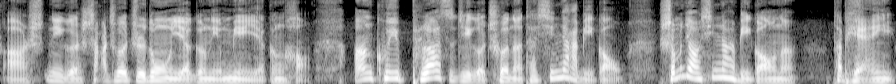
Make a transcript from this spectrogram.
啊。那个刹车制动也更灵敏，也更好。昂科威 Plus 这个车呢，它性价比高。什么叫性价比高呢？它便宜，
